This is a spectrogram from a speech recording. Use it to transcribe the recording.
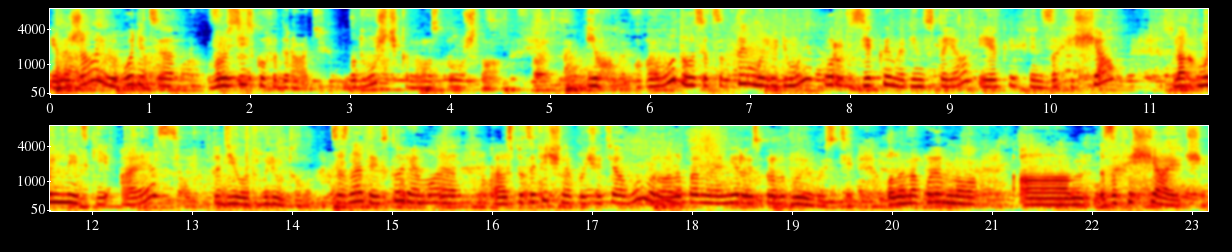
І, на жаль, виводяться в Російську Федерацію, бо двушечка на Москву йшла. І виводилося це тими людьми, поруч з якими він стояв і яких він захищав на Хмельницькій АЕС, тоді, от в лютому. Це знаєте, історія має е, специфічне почуття гумору, але певною мірою справедливості, коли напевно захищаючи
